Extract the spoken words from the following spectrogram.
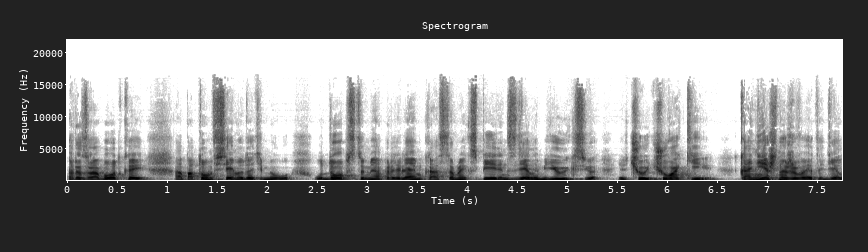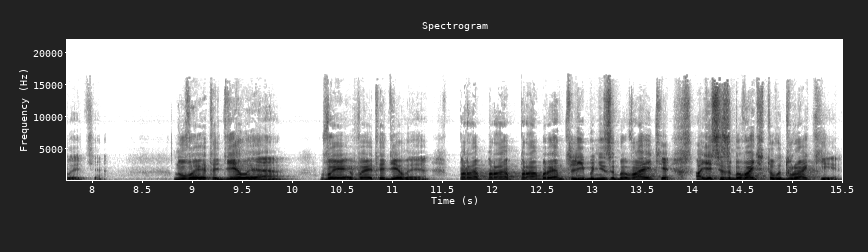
разработкой, а потом всеми вот этими удобствами определяем customer experience, делаем UX. Чуваки, конечно же вы это делаете. Но вы это делая, вы, вы это делая, про, про, про бренд либо не забывайте, а если забываете, то вы дураки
